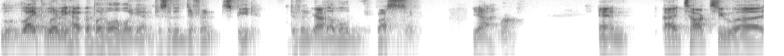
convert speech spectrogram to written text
like learning how to play volleyball again, just at a different speed, different yeah. level of processing. Yeah. And I talked to uh,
